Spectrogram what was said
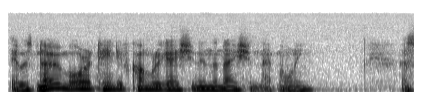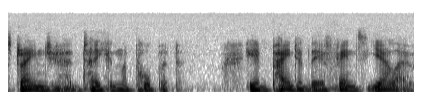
There was no more attentive congregation in the nation that morning. A stranger had taken the pulpit. He had painted their fence yellow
